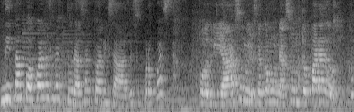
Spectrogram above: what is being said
ni tampoco a las lecturas actualizadas de su propuesta. Podría asumirse como un asunto paradójico,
